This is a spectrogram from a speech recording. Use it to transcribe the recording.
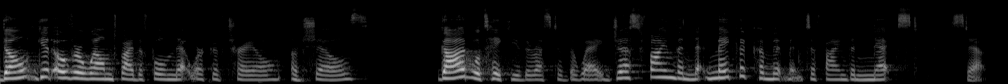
Don't get overwhelmed by the full network of trail of shells. God will take you the rest of the way. Just find the ne- make a commitment to find the next step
